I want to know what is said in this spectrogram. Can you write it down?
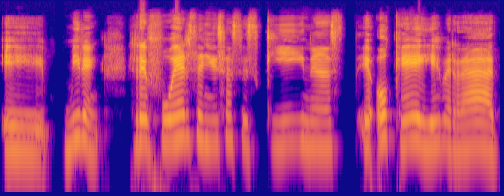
eh, miren, refuercen esas esquinas. Eh, ok, es verdad,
